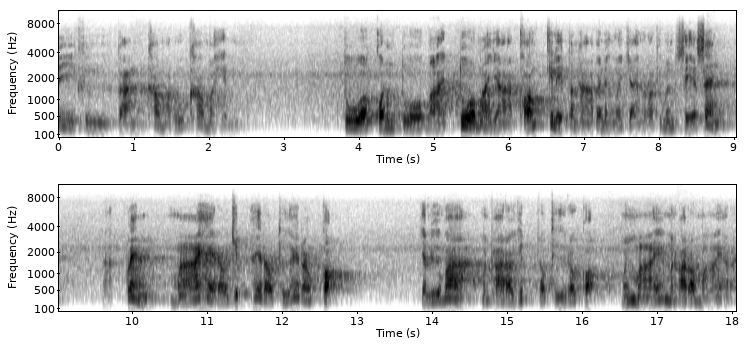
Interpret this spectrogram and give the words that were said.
นี่คือการเข้ามารู้เข้ามาเห็น ตัวกลตัวบายตัวมายาของกิเลสตัณหาไปในหัวใจของเราที่มันเสแสร้งแกล้งหมายให้เรายึดให้เราถือให้เราเกาะอย่าลืมว่ามันพาเรายึดเราถือเราเกาะ มันหมายมันพาเราหมายอะไร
